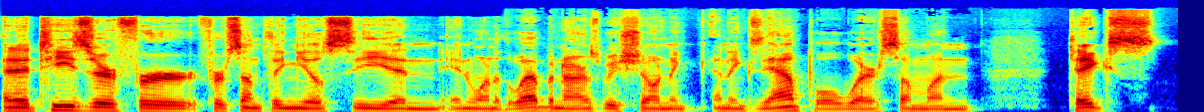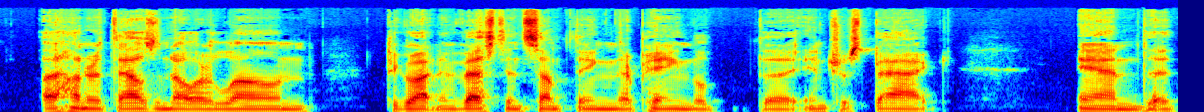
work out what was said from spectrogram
and a teaser for for something you'll see in in one of the webinars. We've shown an, an example where someone takes a hundred thousand dollar loan to go out and invest in something. They're paying the the interest back, and the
